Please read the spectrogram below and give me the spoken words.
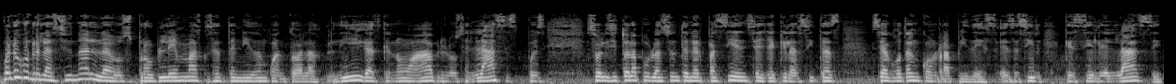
bueno, con relación a los problemas que se han tenido en cuanto a las ligas que no abren, los enlaces, pues solicitó a la población tener paciencia ya que las citas se agotan con rapidez. Es decir, que si el enlace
